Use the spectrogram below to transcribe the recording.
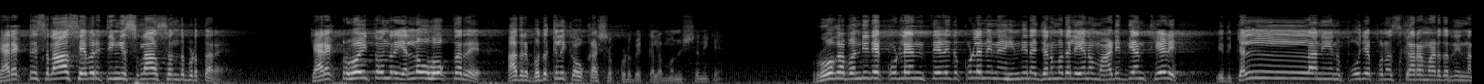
Character is lost everything is lost ಅಂದ್ಬಿಡ್ತಾರೆ ಕ್ಯಾರೆಕ್ಟರ್ ಹೋಯಿತು ಅಂದರೆ ಎಲ್ಲವೂ ಹೋಗ್ತಾರೆ ಆದರೆ ಬದುಕಲಿಕ್ಕೆ ಅವಕಾಶ ಕೊಡಬೇಕಲ್ಲ ಮನುಷ್ಯನಿಗೆ? ರೋಗ ಬಂದಿದೆ ಕೂಡಲೇ ಅಂತ ಹೇಳಿದ ಕೂಡಲೇ ನಿನ್ನ ಹಿಂದಿನ ಜನ್ಮದಲ್ಲಿ ಏನೋ ಮಾಡಿದ್ಯಾ ಅಂತ ಹೇಳಿ, ಇದಕ್ಕೆಲ್ಲ ನೀನು ಪೂಜೆ ಪುನಸ್ಕಾರ ಮಾಡಿದ್ರೆ ನಿನ್ನ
